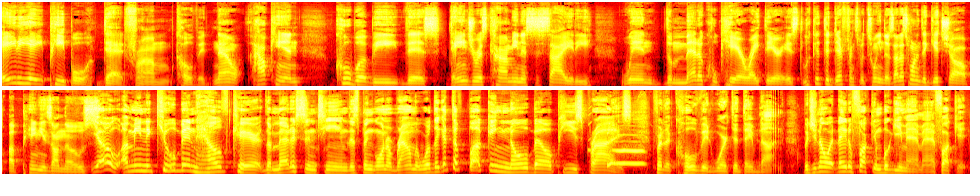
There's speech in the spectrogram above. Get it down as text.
88 people dead from COVID. Now, how can Cuba be this dangerous communist society when the medical care right there is look at the difference between those. I just wanted to get y'all opinions on those. Yo, I mean, the Cuban healthcare, the medicine team that's been going around the world, they get the fucking Nobel Peace Prize for the COVID work that they've done. But you know what? They the fucking boogeyman, man. Fuck it.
